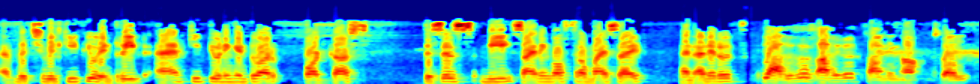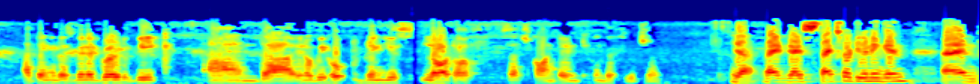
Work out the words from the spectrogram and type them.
uh, which will keep you intrigued and keep tuning into our podcast. This is me signing off from my side. And Anirudh? Yeah, this is Anirudh signing off well. I think it has been a good week and, uh, you know, we hope to bring you a lot of such content in the future. Yeah, right guys. Thanks for tuning in and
